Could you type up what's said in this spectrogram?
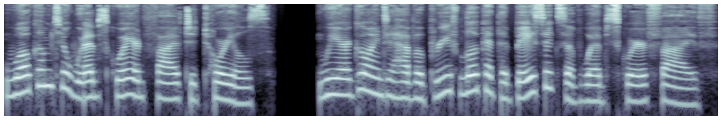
Welcome to WebSquare 5 tutorials. We are going to have a brief look at the basics of WebSquare 5.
